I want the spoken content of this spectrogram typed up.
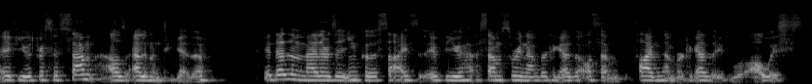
if you just sum all the elements together, it doesn't matter the input size. If you sum three number together or some five number together, it will always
